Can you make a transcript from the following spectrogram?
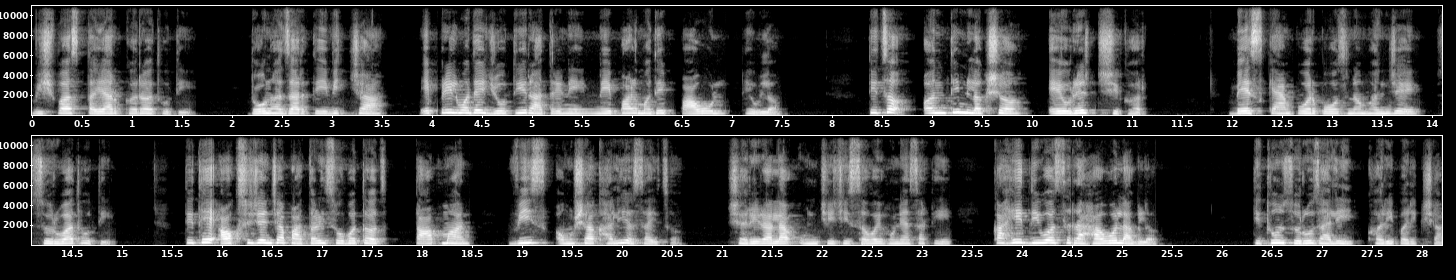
विश्वास तयार करत होती. दोन हजार तेवीसच्या एप्रिलमध्ये ज्योती रात्रेने नेपाळमध्ये पाऊल ठेवलं. तिचं अंतिम लक्ष एव्हरेस्ट शिखर बेस कॅम्पवर पोहोचणं म्हणजे सुरुवात होती. तिथे ऑक्सिजनच्या पातळीसोबतच तापमान वीस अंशाखाली असायचं. शरीराला उंचीची सवय होण्यासाठी काही दिवस राहावं लागलं. तिथून सुरू झाली खरी परीक्षा.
